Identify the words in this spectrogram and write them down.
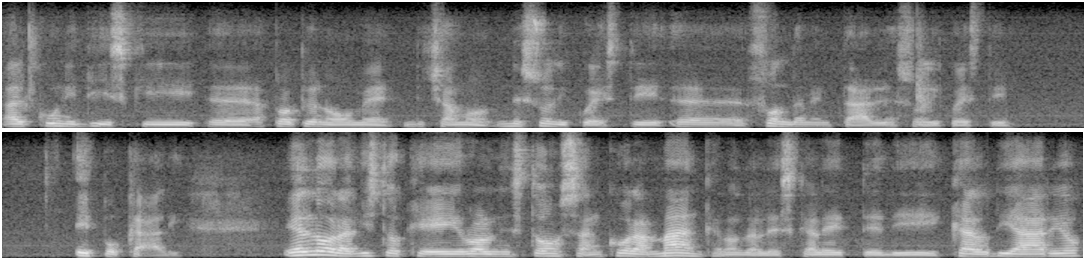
alcuni dischi eh, a proprio nome, diciamo nessuno di questi eh, fondamentali, nessuno di questi epocali. E allora, visto che i Rolling Stones ancora mancano dalle scalette di Caro Diario,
